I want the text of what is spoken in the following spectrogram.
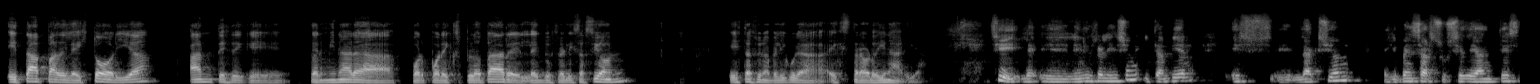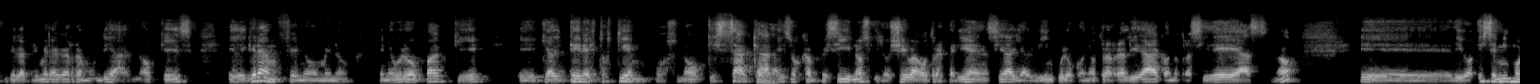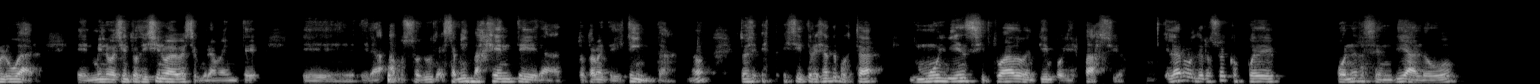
etapa de la historia, antes de que terminara por, por explotar la industrialización, esta es una película extraordinaria. Sí, la, eh, la industrialización y también es eh, la acción, hay que pensar, sucede antes de la Primera Guerra Mundial, ¿no? que es el gran fenómeno en Europa que, eh, que altera estos tiempos, ¿no? que saca Claro. a esos campesinos y los lleva a otra experiencia y al vínculo con otra realidad, con otras ideas. ¿no? Eh, digo, ese mismo lugar en 1919 seguramente eh, era absoluta, esa misma gente era totalmente distinta. ¿no? Entonces es, es interesante porque está muy bien situado en tiempo y espacio. El árbol de los suecos puede ponerse en diálogo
